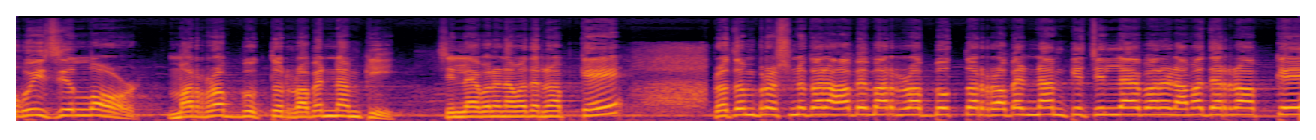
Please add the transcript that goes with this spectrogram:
হুইজ ইউর লর্ড মার রব্বুক তোর রবের নাম কি? চিল্লায় বলেন আমাদের রবকে প্রথম প্রশ্ন করা হবে, মার রব্বুক তোর রবের নাম কি? চিল্লায় বলেন আমাদের রবকে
